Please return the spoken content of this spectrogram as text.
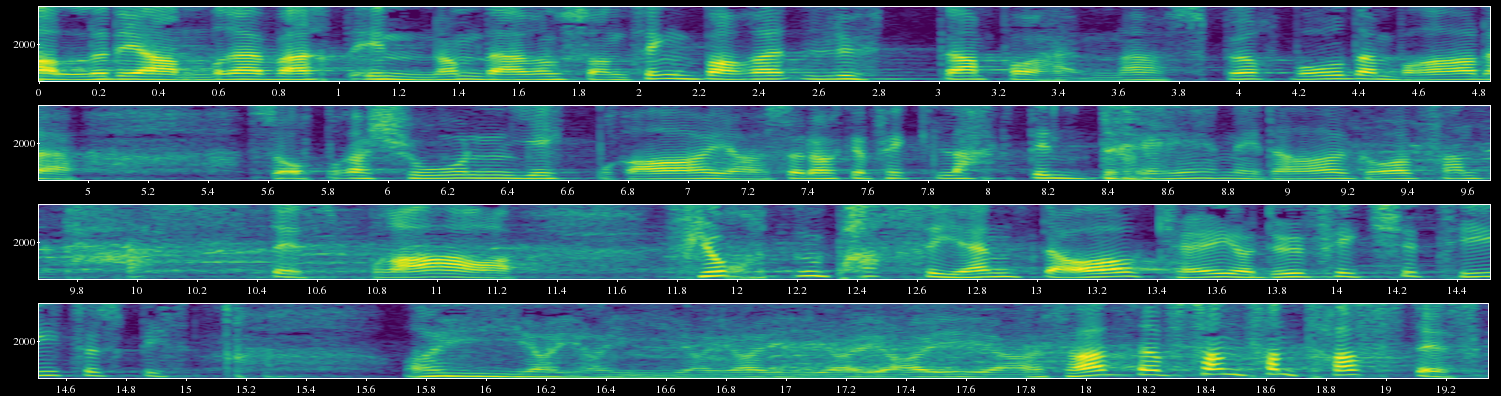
alle de andre har vært innom der. og sånne ting. Bare lytte på henne. Spør hvordan var det Så operasjonen gikk bra, ja. Så dere fikk lagt inn dren i dag òg. Fantastisk bra. 14 pasienter. OK, og du fikk ikke tid til å spise Oi, oi, oi, oi, oi, oi, oi. Sånn fantastisk.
